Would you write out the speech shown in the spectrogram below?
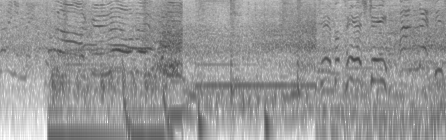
Bellingham makes it. Leo Messi. It's here for PSG and Messi's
